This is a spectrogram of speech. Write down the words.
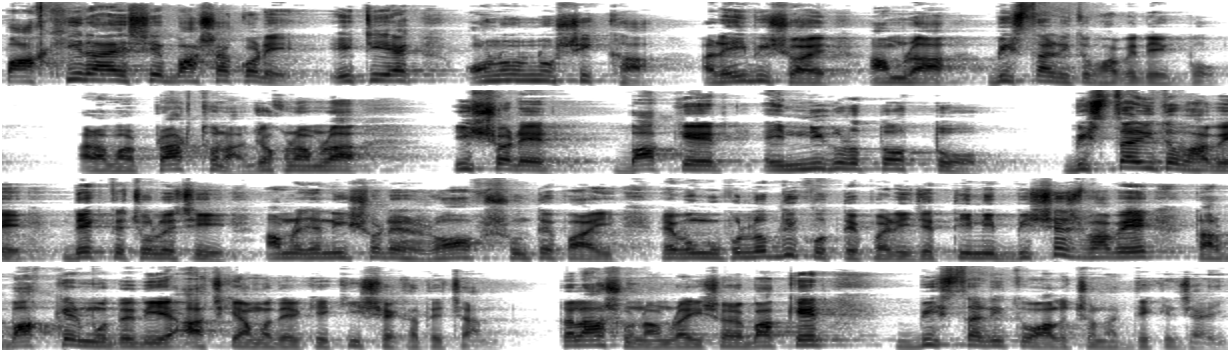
পাখিরা এসে বাসা করে। এটি এক অনন্য শিক্ষা। আর এই বিষয়ে আমরা বিস্তারিতভাবে দেখব। আর আমার প্রার্থনা, যখন আমরা ঈশ্বরের বাক্যের এই নিগড় তত্ত্ব বিস্তারিতভাবে দেখতে চলেছি। আমরা যেন ঈশ্বরের রব শুনতে পাই এবং উপলব্ধি করতে পারি যে তিনি বিশেষভাবে তার বাক্যের মধ্যে দিয়ে আজকে আমাদেরকে কি শেখাতে চান। তাহলে আসুন আমরা ঈশ্বরের বাক্যের বিস্তারিত আলোচনার দিকে যাই।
